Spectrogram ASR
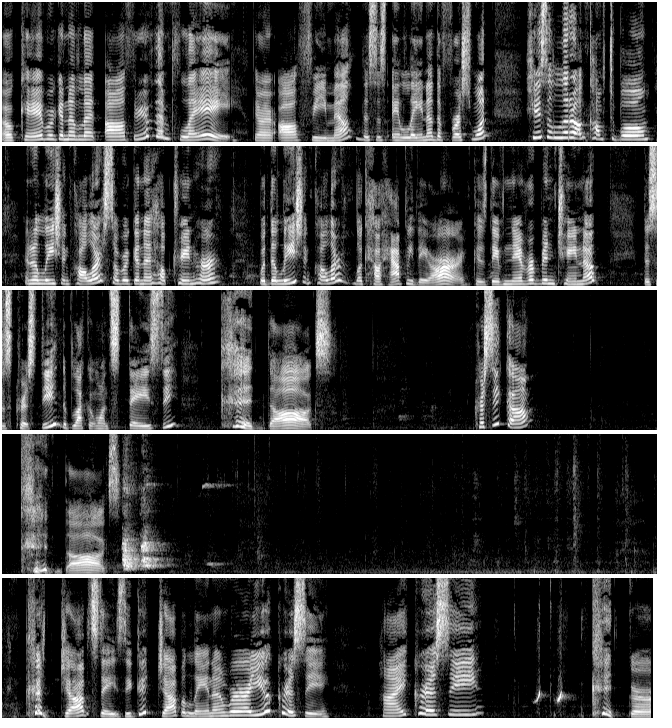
Okay, we're gonna let all three of them play. They're all female. This is Alana, the first one. She's a little uncomfortable in a leash and collar, so we're gonna help train her with the leash and collar. Look how happy they are because they've never been chained up. This is Christy, the black one, Stacy. Good dogs. Christy, come. Good dogs. Good job, Stacy. Good job, Alana. And where are you, Chrissy? Hi, Chrissy. Good girl.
